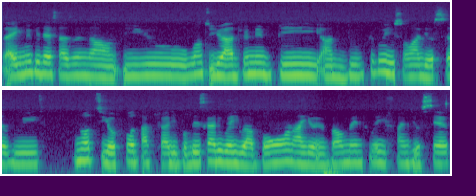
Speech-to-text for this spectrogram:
Like maybe there's something down, you want to, you are dreaming big, and the people you surround yourself with, not your fault actually, but basically where you are born and your environment where you find yourself.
